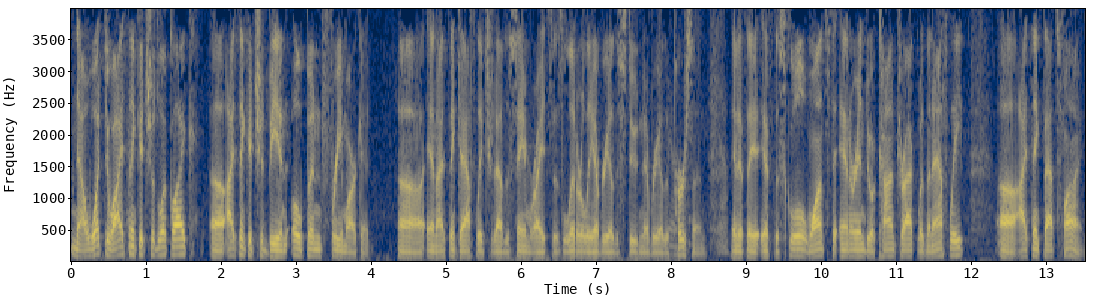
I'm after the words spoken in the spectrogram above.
Now, what do I think it should look like? Uh, I think it should be an open free market. Uh, and I think athletes should have the same rights as literally every other student, every other yeah. person. Yeah. And if they, if the school wants to enter into a contract with an athlete, uh, I think that's fine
